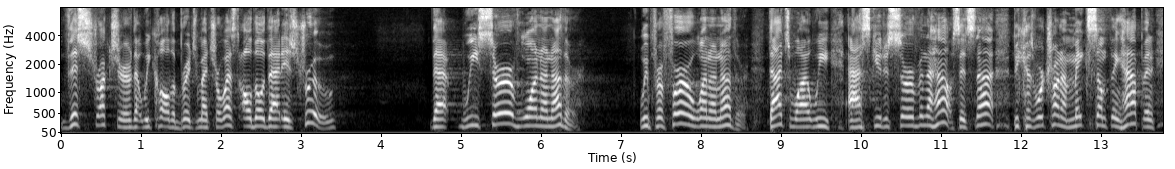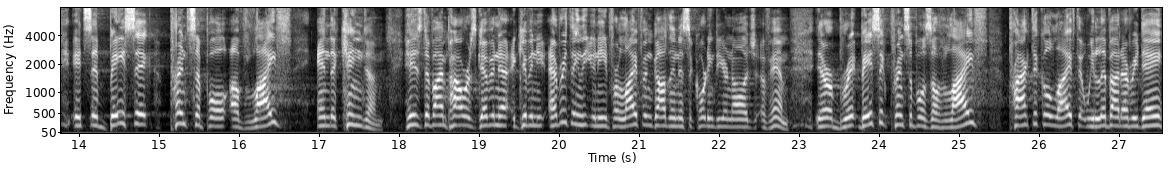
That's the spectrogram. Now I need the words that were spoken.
this structure that we call the Bridge Metro West, although that is true, that we serve one another. We prefer one another. That's why we ask you to serve in the house. It's not because we're trying to make something happen, it's a basic principle of life and the kingdom. His divine power has given, given you everything that you need for life and godliness according to your knowledge of Him. There are basic principles of life, practical life that we live out every day,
